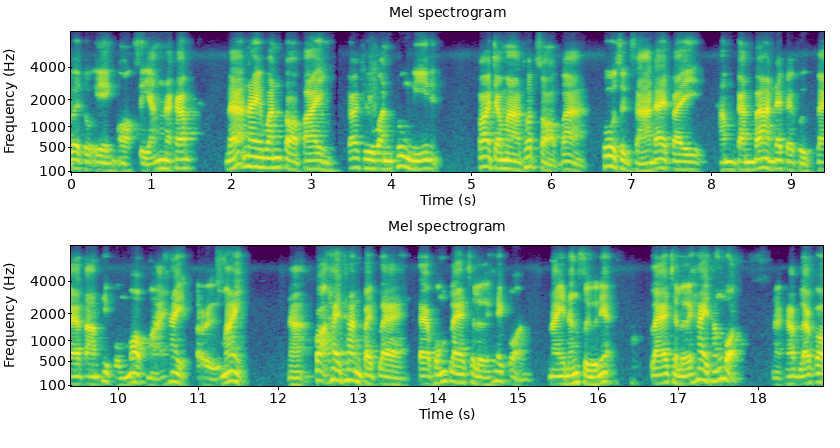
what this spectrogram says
ด้วยตัวเองออกเสียงนะครับ และในวันต่อไปก็คือวันพรุ่งนี้เนี่ยก็จะมาทดสอบว่าผู้ศึกษาได้ไปทำการบ้านได้ไปฝึกแปลตามที่ผมมอบหมายให้หรือไม่นะก็ให้ท่านไปแปล แต่ผมแปลเฉลยให้ก่อน ในหนังสือเนี่ยแปลเฉลยให้ทั้งหมดนะครับ แล้วก็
